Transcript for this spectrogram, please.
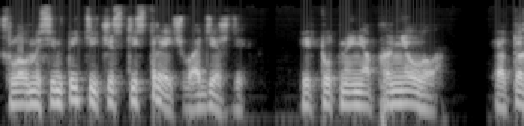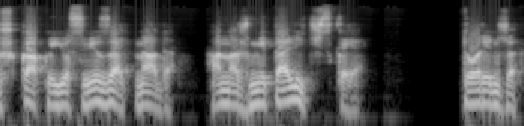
словно синтетический стрейч в одежде. И тут меня проняло. Это ж как ее связать надо? Она ж металлическая. Торин же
